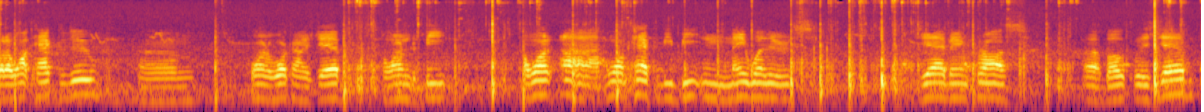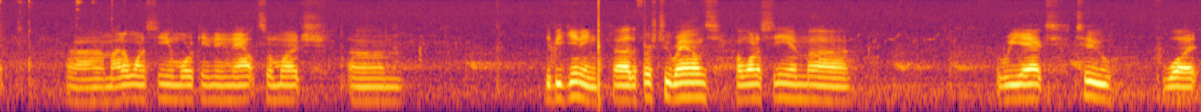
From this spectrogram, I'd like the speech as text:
what I want Pac to do. Um, I want to work on his jab. I want him to beat I want uh, I want Pac to be beating Mayweather's jab and cross, uh, both with his jab. Um, I don't want to see him working in and out so much. Um, the beginning, uh, the first two rounds, I want to see him uh, react to what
